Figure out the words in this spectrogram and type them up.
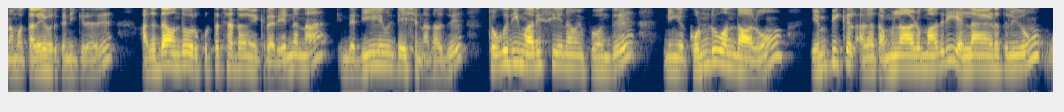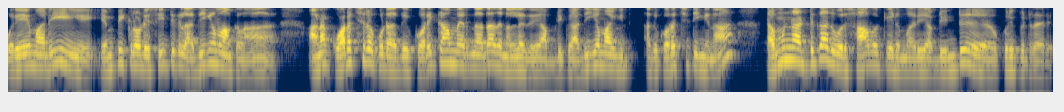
நம்ம தலைவர் கணிக்கிறாரு. அதை தான் வந்து ஒரு குற்றச்சாட்டம் வைக்கிறாரு. என்னன்னா இந்த டீலிமிட்டேஷன் அதாவது தொகுதி மறுசீரமைப்பு வந்து நீங்க கொண்டு வந்தாலும் எம்பிக்கள் அதாவது தமிழ்நாடு மாதிரி எல்லா இடத்துலையும் ஒரே மாதிரி எம்பிக்களுடைய சீட்டுகள் அதிகமாக்கலாம். ஆனால் குறைச்சிடக்கூடாது. குறைக்காம இருந்தால் தான் அது நல்லது. அப்படி அதிகமாகி அது குறைச்சிட்டிங்கன்னா தமிழ்நாட்டுக்கு அது ஒரு சாபக்கேடு மாதிரி அப்படின்ட்டு குறிப்பிடுறாரு.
